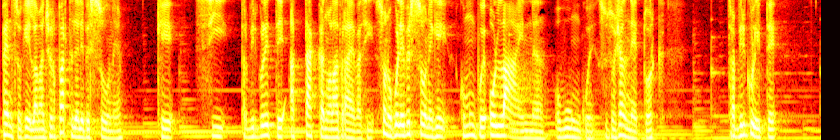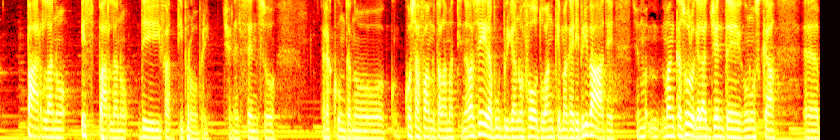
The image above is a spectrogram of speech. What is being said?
penso che la maggior parte delle persone che si tra virgolette, attaccano alla privacy. Sono quelle persone che comunque online, ovunque, sui social network, tra virgolette, parlano e sparlano dei fatti propri, cioè nel senso raccontano cosa fanno dalla mattina alla sera, pubblicano foto anche magari private, cioè, manca solo che la gente conosca eh,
